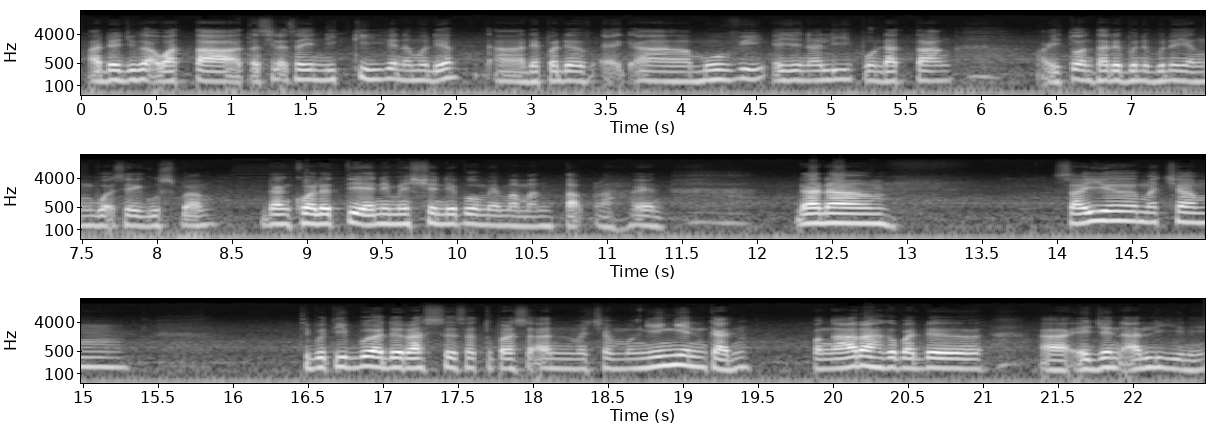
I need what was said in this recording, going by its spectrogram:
Ada juga watak tak silap saya Nikki kan nama dia. Uh, daripada uh, movie Agent Ali pun datang itu antara benda-benda yang buat saya goosebump. Dan quality animation dia pun memang mantap lah kan. Dan um, saya macam tiba-tiba ada rasa satu perasaan macam menginginkan pengarah kepada uh, Agent Ali ni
